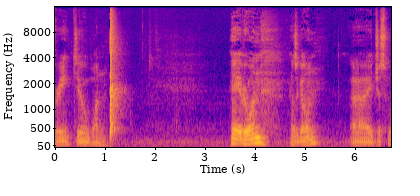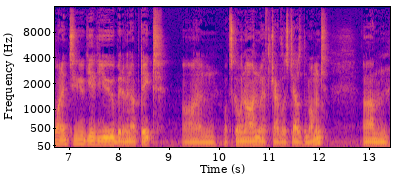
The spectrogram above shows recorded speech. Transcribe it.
Three, two, one. Hey everyone, how's it going? I just wanted to give you a bit of an update on what's going on with Traveler's Tales at the moment. Um,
